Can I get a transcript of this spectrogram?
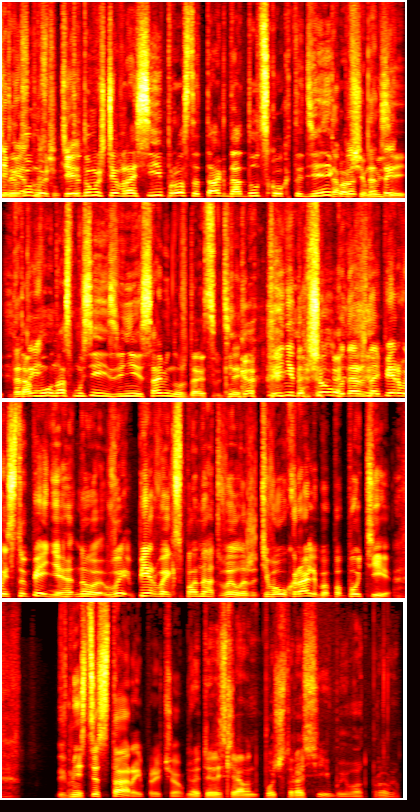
тебе... Ты думаешь, те- ты думаешь, тебе в России просто так дадут сколько-то денег Да вообще ты- музей? да Там ты- у нас музеи, извини, сами нуждаются в деньгах. ты не дошел бы даже до первой ступени. Ну, вы первый экспонат выложить, его украли бы по пути. Вместе с старой причем. Ну, Это если я Почта России бы его отправил.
